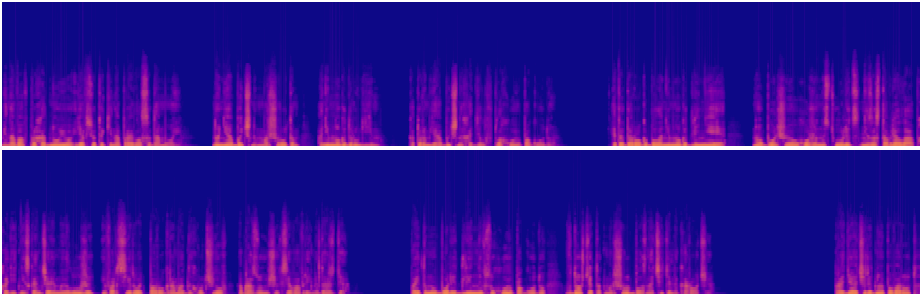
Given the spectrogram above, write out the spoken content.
Миновав проходную, я все-таки направился домой. Но не обычным маршрутом, а немного другим, которым я обычно ходил в плохую погоду. Эта дорога была немного длиннее — но большая ухоженность улиц не заставляла обходить нескончаемые лужи и форсировать пару громадных ручьев, образующихся во время дождя. Поэтому более длинный в сухую погоду, в дождь этот маршрут был значительно короче. Пройдя очередной поворот,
